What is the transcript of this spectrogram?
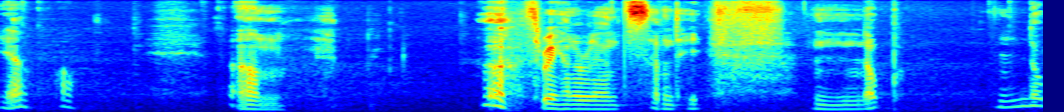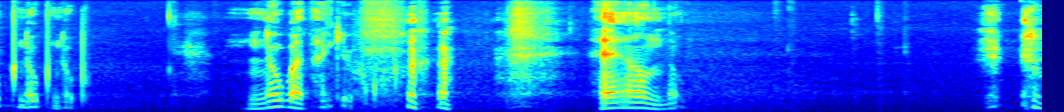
Yeah. Wow. Um. Uh, 370. Nope. Nope, nope, nope. No, but thank you. Hell no.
